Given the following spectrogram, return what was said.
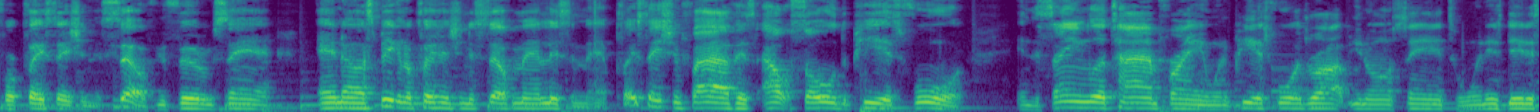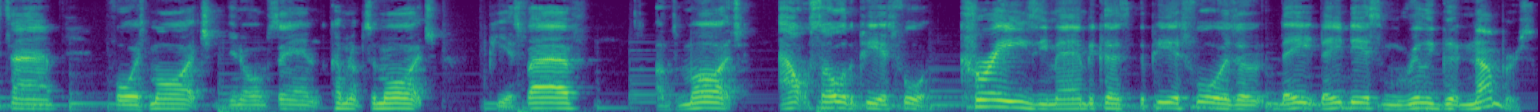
for PlayStation itself. You feel what I'm saying? And uh speaking of PlayStation itself, man, listen, man, PlayStation 5 has outsold the PS4 in the same little time frame when the PS4 dropped, you know what I'm saying, to when it did its time for its March, you know what I'm saying, coming up to March, PS5 up to March, outsold the PS4. Crazy, man, because the PS4 is a they they did some really good numbers.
